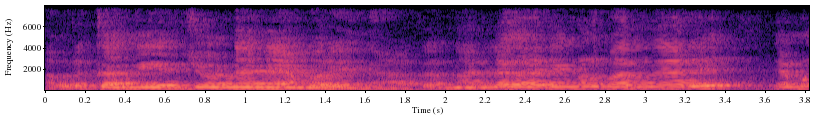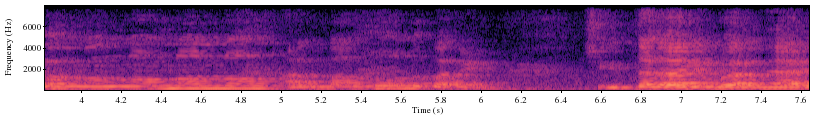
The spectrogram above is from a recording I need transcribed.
അവരൊക്കെ അംഗീകരിച്ചുകൊണ്ട് തന്നെ ഞാൻ പറയുന്നത്. അത് നല്ല കാര്യങ്ങൾ പറഞ്ഞാൽ നമ്മൾ നന്നൊന്നൊന്നും നന്നു പറയും. ചീത്ത കാര്യം പറഞ്ഞാൽ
